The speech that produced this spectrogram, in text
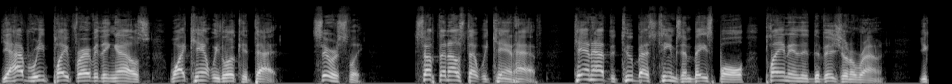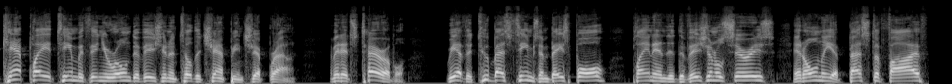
You have replay for everything else. Why can't we look at that? Seriously. Something else that we can't have. Can't have the two best teams in baseball playing in the divisional round. You can't play a team within your own division until the championship round. I mean, it's terrible. We have the two best teams in baseball playing in the divisional series and only a best of five.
